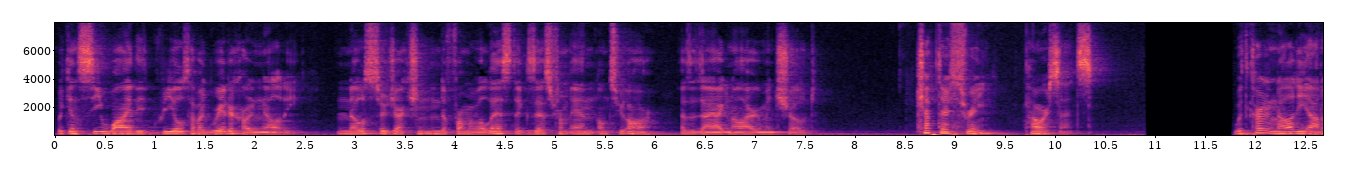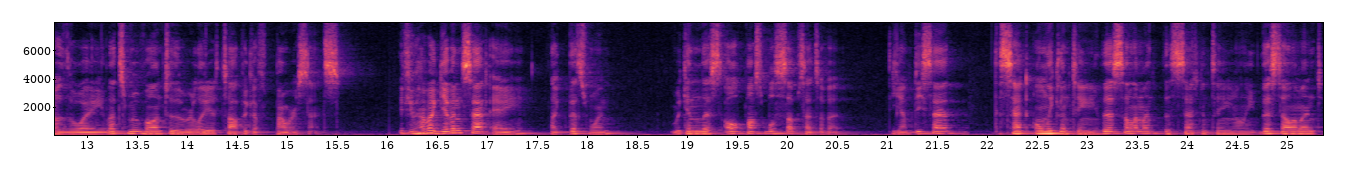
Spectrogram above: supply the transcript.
We can see why the reals have a greater cardinality. No surjection in the form of a list exists from n onto r, as the diagonal argument showed. Chapter 3 Power Sets With cardinality out of the way, let's move on to the related topic of power sets. If you have a given set A, like this one, we can list all possible subsets of it. The empty set, the set only containing this element, the set containing only this element,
